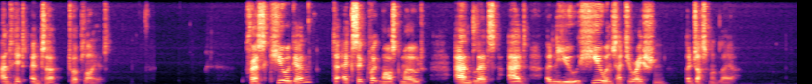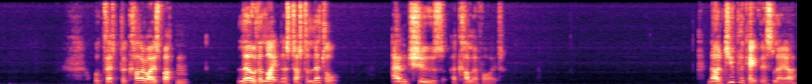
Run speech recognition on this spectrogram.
and hit enter to apply it. Press Q again to exit Quick Mask mode and let's add a new hue and saturation adjustment layer. We'll press the colorize button, lower the lightness just a little and choose a colour for it. Now duplicate this layer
